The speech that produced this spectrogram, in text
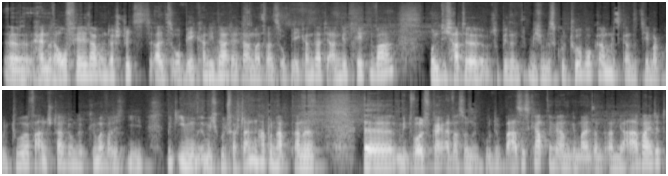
Herrn Raufelder unterstützt als OB-Kandidat, mhm. der damals als OB-Kandidat ja angetreten war. Und ich hatte so ein bisschen mich um das Kulturprogramm, das ganze Thema Kulturveranstaltungen gekümmert, weil ich die mit ihm mich gut verstanden habe und habe dann äh, mit Wolfgang einfach so eine gute Basis gehabt und wir haben gemeinsam daran gearbeitet.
